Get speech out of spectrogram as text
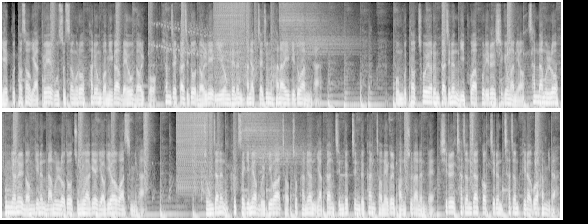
옛부터서 약효의 우수성으로 활용 범위가 매우 넓고 현재까지도 널리 이용되는 한약재 중 하나이기도 합니다. 봄부터 초여름까지는 잎과 뿌리를 식용하며 산나물로 흉년을 넘기는 나물로도 중요하게 여기어 왔습니다. 종자는 흑색이며 물기와 접촉하면 약간 진득진득한 점액을 방출하는데 실을 차전자 껍질은 차전피라고 합니다.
